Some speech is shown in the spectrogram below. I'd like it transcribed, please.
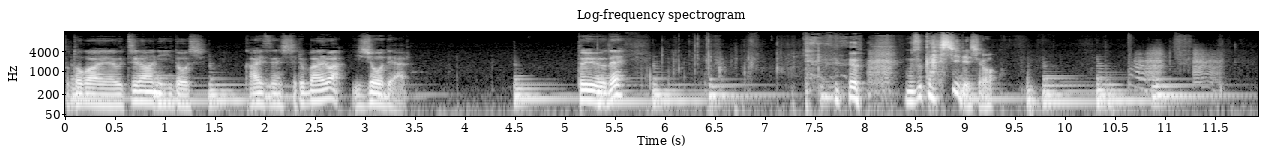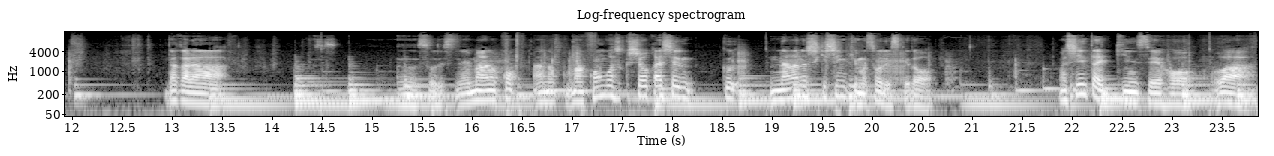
外側や内側に移動し回線している場合は異常である。というね 難しいでしょ？だからうんそうですね。まああのこあの、まあ、今後紹介していく長野式鍼灸もそうですけど、まあ、身体筋性法は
